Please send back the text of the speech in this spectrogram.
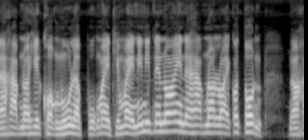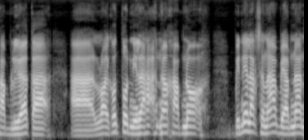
นะครับเนาะเฮ็ดของหนูแล้วปลูกไม้ทิ้งไว้นิดๆน้อยๆนะครับเนาะร้อยก็ต้นนะครับเหลือกะอ่าร้อยก็ต้นนี่ละนะครับเนาะเป็นในลักษณะแบบนั้น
